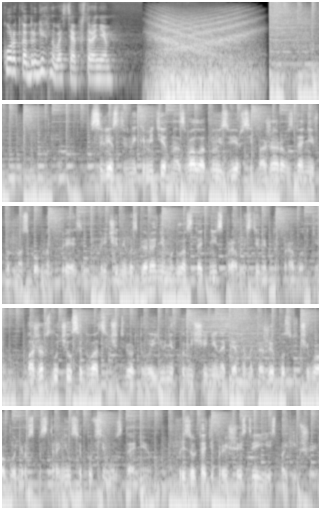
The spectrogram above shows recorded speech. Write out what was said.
Коротко о других новостях в стране. Следственный комитет назвал одну из версий пожара в здании в подмосковном Фрязине. Причиной возгорания могла стать неисправность электропроводки. Пожар случился 24 июня в помещении на пятом этаже, после чего огонь распространился по всему зданию. В результате происшествия есть погибшие.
